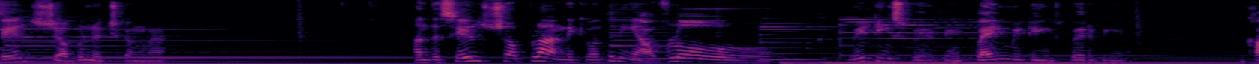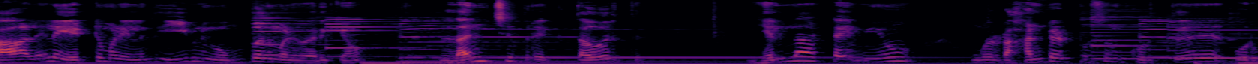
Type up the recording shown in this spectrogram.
சேல்ஸ் ஜாப்னு வச்சுக்கோங்களேன். அந்த சேல்ஸ் ஷாப்பில் அன்றைக்கி வந்து நீங்கள் அவ்வளோ மீட்டிங்ஸ் போயிருப்பீங்க கிளைண்ட் மீட்டிங்ஸ் போயிருப்பீங்க. காலையில் எட்டு மணிலேருந்து ஈவினிங் ஒம்பது மணி வரைக்கும் லஞ்ச் பிரேக் தவிர்த்து எல்லா டைமையும் உங்களோட ஹண்ட்ரட் பர்சன்ட் கொடுத்து ஒரு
